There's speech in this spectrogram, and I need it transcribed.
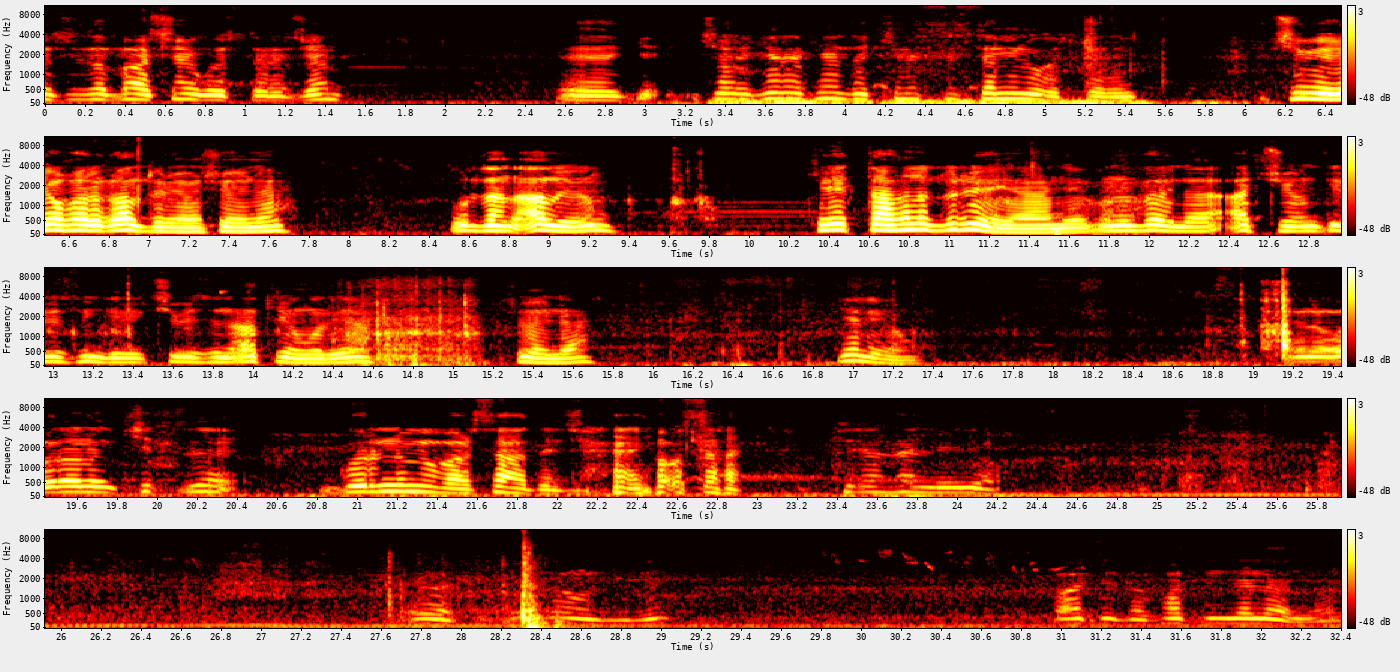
Şimdi size bahçeyi göstereceğim. Ee, içeri gereken de kilit sistemini göstereyim. Çiviyi yukarı kaldırıyorsun şöyle. Buradan alıyorsun. Kilit takılı duruyor yani. Bunu böyle açıyorsun. Girisin geri çivisini atıyorsun oraya. Şöyle. Geliyorsun. Yani oranın kilitli görünümü var sadece. Yoksa bir özelliği yok. Evet, gördüğünüz gibi bahçede fasulyeler var.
